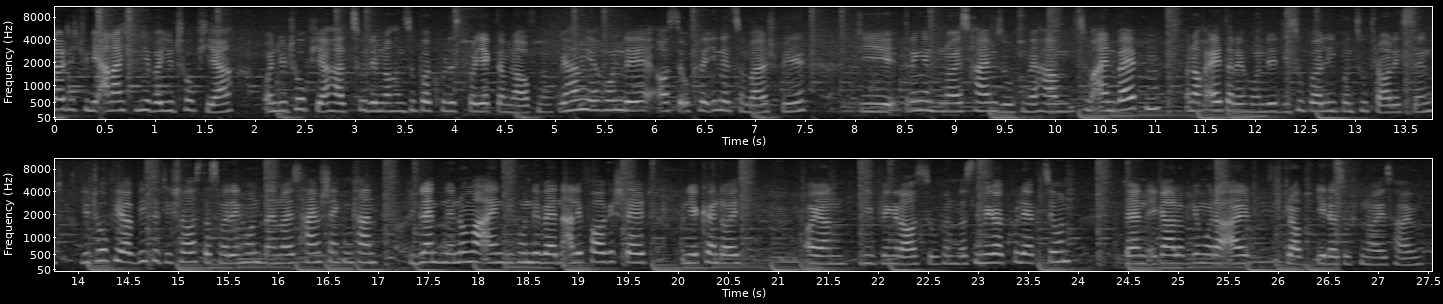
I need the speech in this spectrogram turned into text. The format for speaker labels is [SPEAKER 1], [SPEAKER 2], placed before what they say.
[SPEAKER 1] Hey Leute, ich bin die Anna, ich bin hier bei Utopia und Utopia hat zudem noch ein super cooles Projekt am Laufen. Wir haben hier Hunde aus der Ukraine zum Beispiel, die dringend ein neues Heim suchen. Wir haben zum einen Welpen und auch ältere Hunde, die super lieb und zutraulich sind. Utopia bietet die Chance, dass man den Hunden ein neues Heim schenken kann. Die blenden eine Nummer ein, die Hunde werden alle vorgestellt und ihr könnt euch euren Liebling raussuchen. Das ist eine mega coole Aktion, denn egal ob jung oder alt, ich glaube, jeder sucht ein neues Heim.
